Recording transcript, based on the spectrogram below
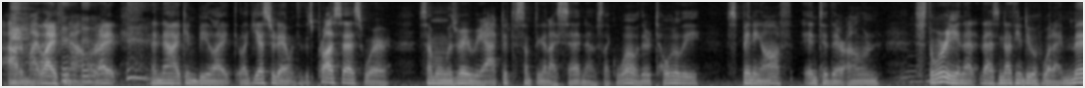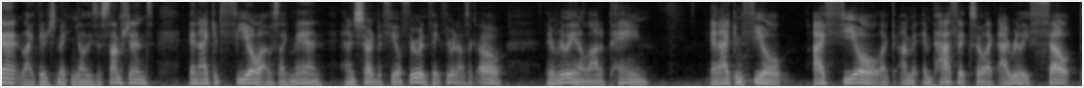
out of my life now, right? And now I can be like, like yesterday, I went through this process where someone was very reactive to something that I said, and I was like, whoa, they're totally spinning off into their own story, mm-hmm. and that, that has nothing to do with what I meant. Like they're just making all these assumptions, and I could feel, I was like, man, and I just started to feel through it and think through it. And I was like, oh, they're really in a lot of pain, and I can feel, I feel like I'm empathic, so like I really felt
